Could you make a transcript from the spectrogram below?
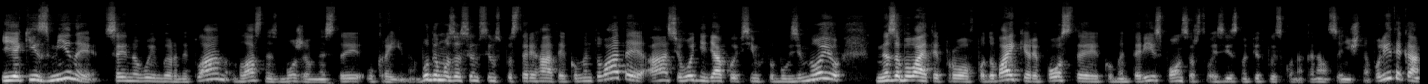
і які зміни цей новий мирний план власне зможе внести Україна. Будемо за всім цим спостерігати і коментувати. А сьогодні дякую всім, хто був зі мною. Не забувайте про вподобайки, репости, коментарі, спонсорство і звісно підписку на канал Цинічна Політика.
